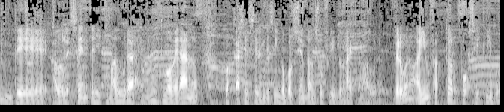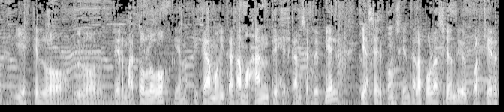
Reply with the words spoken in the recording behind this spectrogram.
de adolescentes y quemaduras en el último verano, pues casi el 75% han sufrido una quemadura. Pero bueno, hay un factor positivo y es que los, dermatólogos diagnosticamos y tratamos antes el cáncer de piel y hacer consciente a la población de que cualquier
